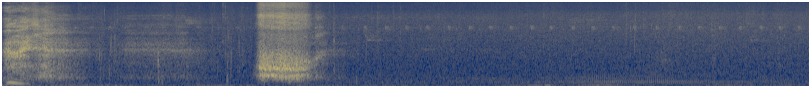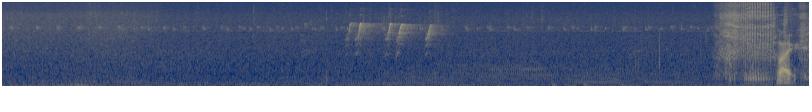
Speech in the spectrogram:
like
